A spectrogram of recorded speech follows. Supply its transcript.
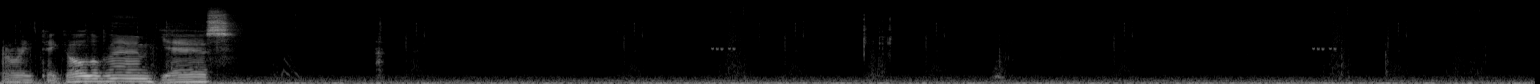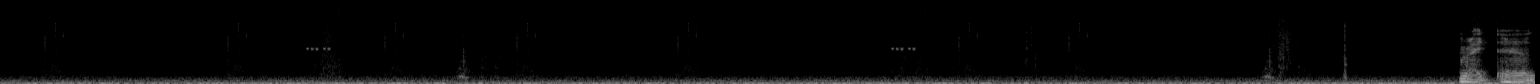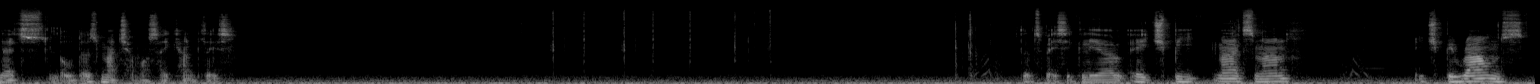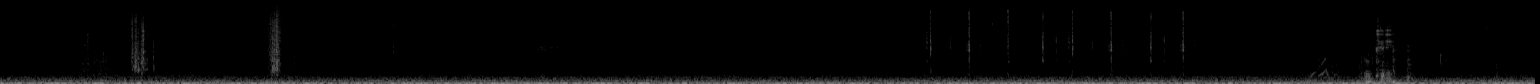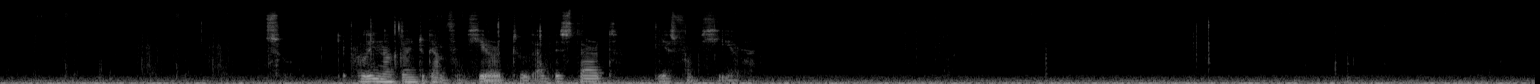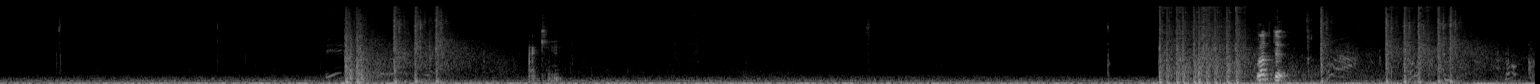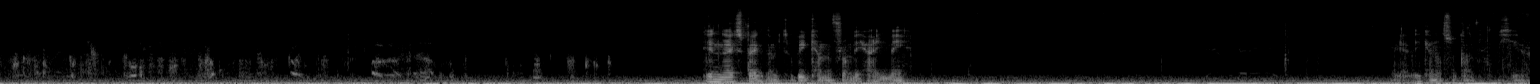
I already take all of them, yes. Right, uh, let's load as much ammo as I can, please. That's basically all HP max, man. HP rounds. Okay. So they're probably not going to come from here to at the start. Yes, from here. Fucking. What the? Didn't expect them to be coming from behind me. Yeah, they can also come from here.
